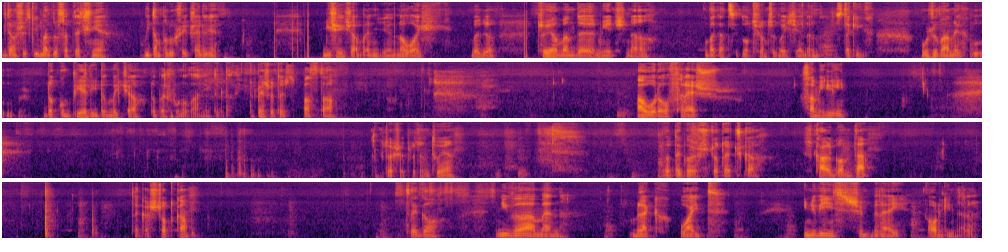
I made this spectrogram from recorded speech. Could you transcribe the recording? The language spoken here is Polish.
Witam wszystkich bardzo serdecznie. Witam po dłuższej przerwie. Dzisiejsza będzie nowość. Będzie, co ja będę mieć na wakacje 2021 z takich używanych do kąpieli, do mycia, do perfumowania i tak. To pierwsze to jest pasta Auro Fresh Family. Tak to się prezentuje. Do tego szczoteczka z Calgonta. Taka szczotka. Tego Nivea Men Black White Invincible Original.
